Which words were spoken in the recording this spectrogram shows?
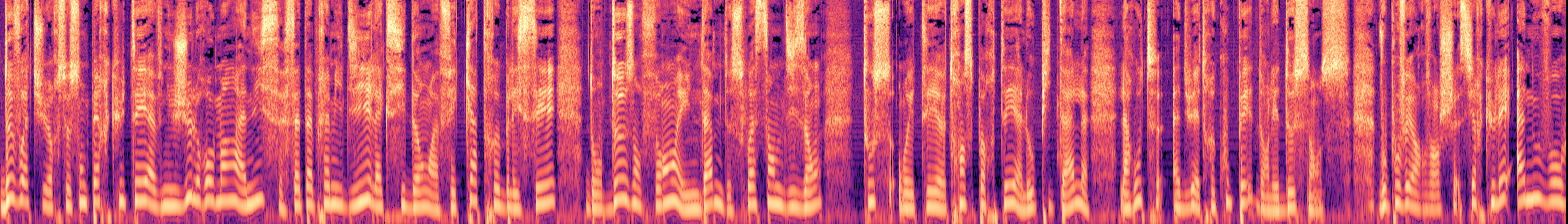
Deux voitures se sont percutées avenue Jules Romain à Nice cet après-midi. L'accident a fait quatre blessés, dont deux enfants et une dame de 70 ans. Tous ont été euh, transportés à l'hôpital. La route a dû être coupée dans les deux sens. Vous pouvez en revanche circuler à nouveau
